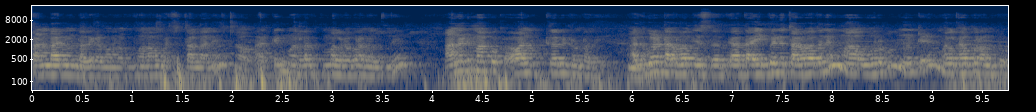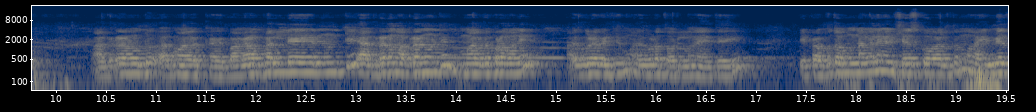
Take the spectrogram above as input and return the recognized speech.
తండా అని ఉంటుంది ఇక్కడ మనం మనం వచ్చి తండా అని. అట్టి మల్ల మల్లకపురం వెళ్తుంది. అన్నట్టు మాకు ఒక వన్ కిలోమీటర్ ఉంటుంది. అది కూడా డెవలప్ చేస్తుంది అది అయిపోయిన తర్వాతనే మా ఊరు నుండి మల్కాపురం టు. అగ్రహారం టు మా బంగారంపల్లి నుండి అగ్రహారం అగ్రహారం నుండి మల్కాపురం అని అది కూడా పెట్టాము అది కూడా త్వరలోనే అవుతాయి ఈ ప్రభుత్వం ఉండగానే మేము చేసుకోగలుగుతాం. ఆ మీద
